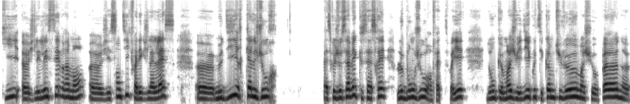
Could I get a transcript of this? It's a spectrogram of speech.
qui, euh, je l'ai laissée vraiment, euh, j'ai senti qu'il fallait que je la laisse me dire quel jour. Parce que je savais que ça serait le bon jour, en fait. voyez Donc, moi, je lui ai dit, écoute, c'est comme tu veux, moi, je suis open.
